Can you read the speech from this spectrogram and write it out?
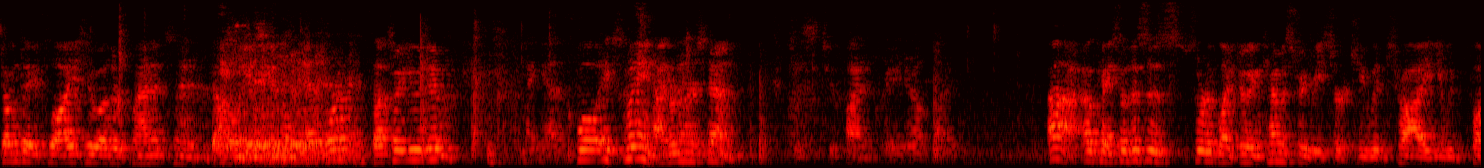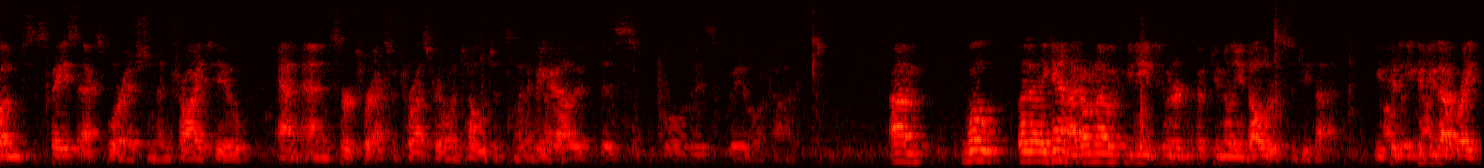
don't they fly to other planets and battle aliens and so forth? That's what you would do? Well, explain, I don't understand. Just to find the creator of life. Ah, okay, so this is sort of like doing chemistry research. You would try, you would fund space exploration and try to, and, and search for extraterrestrial intelligence and things figure like out if this world is real or not. Um, well, but again, I don't know if you need two hundred and fifty million dollars to do that. You could, you could do that right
